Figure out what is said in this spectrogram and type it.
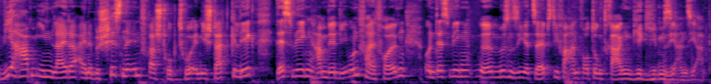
Wir haben Ihnen leider eine beschissene Infrastruktur in die Stadt gelegt. Deswegen haben wir die Unfallfolgen und deswegen äh, müssen Sie jetzt selbst die Verantwortung tragen. Wir geben sie an Sie ab.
